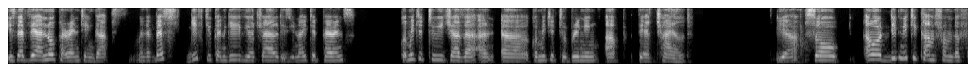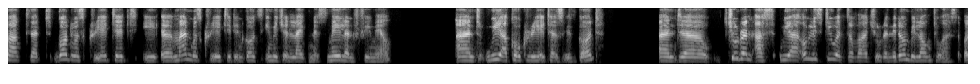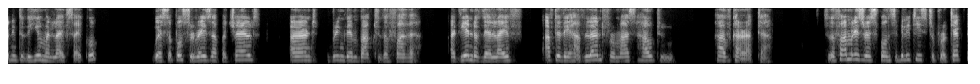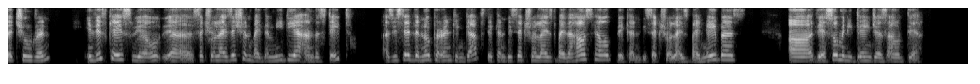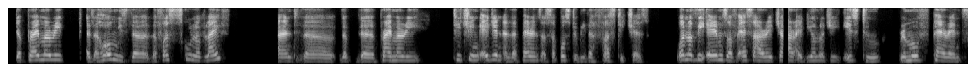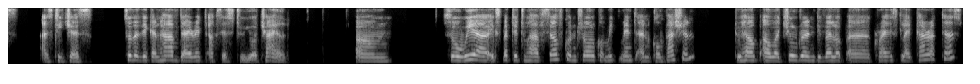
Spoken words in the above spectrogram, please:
is that there are no parenting gaps. And the best gift you can give your child is united parents, committed to each other and uh, committed to bringing up their child. Yeah, so our dignity comes from the fact that God was created, man was created in God's image and likeness, male and female. And we are co-creators with God and uh, children us we are only stewards of our children. They don't belong to us. According to the human life cycle we're supposed to raise up a child and bring them back to the father. At the end of their life after they have learned from us how to have character. So the family's responsibility is to protect the children. In this case we are uh, sexualization by the media and the state as we said, there are no parenting gaps. They can be sexualized by the house help. They can be sexualized by neighbors. Uh, there are so many dangers out there. The primary, uh, the home is the, the first school of life and the, the, the primary teaching agent and the parents are supposed to be the first teachers. One of the aims of SRHR ideology is to remove parents as teachers so that they can have direct access to your child. Um, so we are expected to have self-control, commitment, and compassion to help our children develop uh, Christ-like characters.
